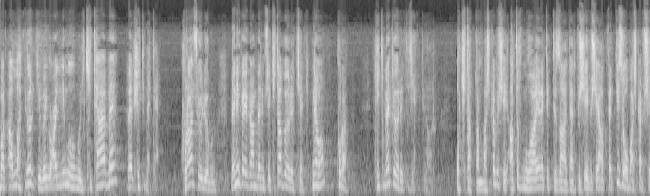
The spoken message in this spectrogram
Bak Allah diyor ki ve yuallimuhumul kitabe vel hikmete. Kur'an söylüyor bunu. Benim peygamberim size kitap öğretecek. Ne o? Kur'an. Hikmet öğretecek diyor. O kitaptan başka bir şey. Atıf muhayeret iktiza eder. Bir şey bir şey atfettiyse o başka bir şey.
